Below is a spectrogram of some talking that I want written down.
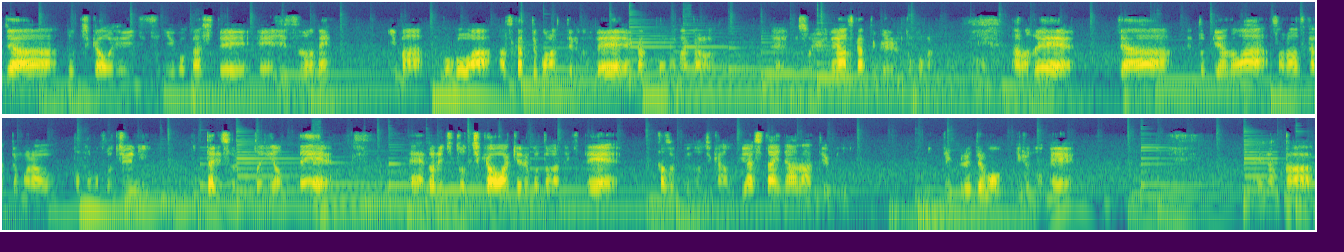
じゃあ、どっちかを平日に動かして、平日のね、今、午後は預かってもらってるので、学校の中の、えー、そういうね、預かってくれるところ。なので、じゃあ、えっと、ピアノはその預かってもらうところの途中に行ったりすることによって、えー、土日どっちかを空けることができて、家族の時間を増やしたいな、なんていうふうに言ってくれてもいるので、なんか、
